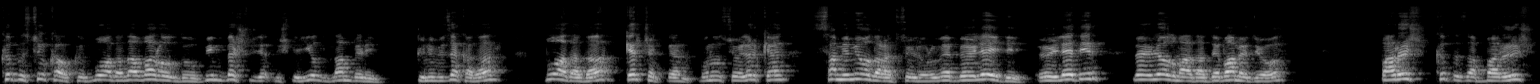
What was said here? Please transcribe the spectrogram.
Kıbrıs Türk halkı bu adada var olduğu 1571 yılından beri günümüze kadar bu adada gerçekten bunu söylerken samimi olarak söylüyorum ve böyleydi, öyledir ve öyle olmaya da devam ediyor. Barış, Kıbrıs'ta barış,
